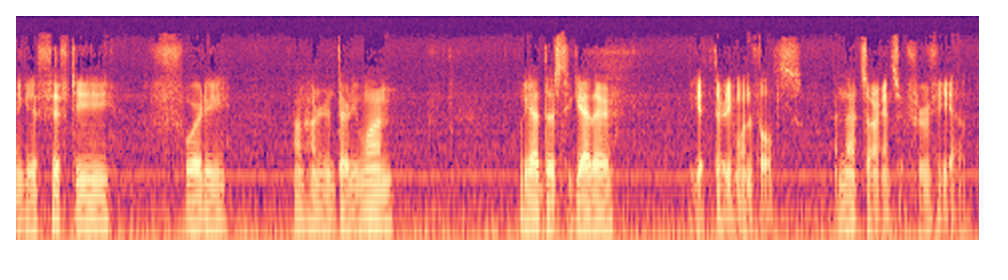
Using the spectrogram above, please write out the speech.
negative 50, 40, 131. We add those together, we get 31 volts. And that's our answer for V out.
